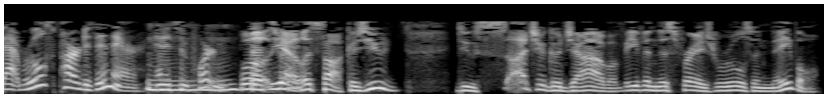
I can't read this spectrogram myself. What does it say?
that rules part is in there and it's Mhm. important. Well, That's yeah, right. let's talk because you do such a good job of even this phrase rules enable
